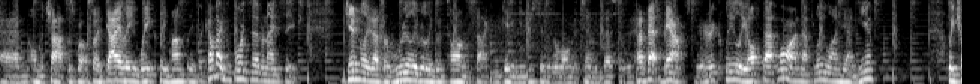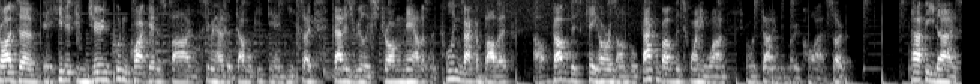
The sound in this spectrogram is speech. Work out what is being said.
and on the charts as well. So daily, weekly, monthly, if they come back to 0.786, generally that's a really, really good time to start getting interested as a longer term investor. We've had that bounce very clearly off that line, that blue line down here. We tried to hit it in June, couldn't quite get as far. You see we had the double hit down here. So that is really strong now that we're pulling back above it, uh, above this key horizontal, back above the 21, and we're starting to move higher. So happy days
